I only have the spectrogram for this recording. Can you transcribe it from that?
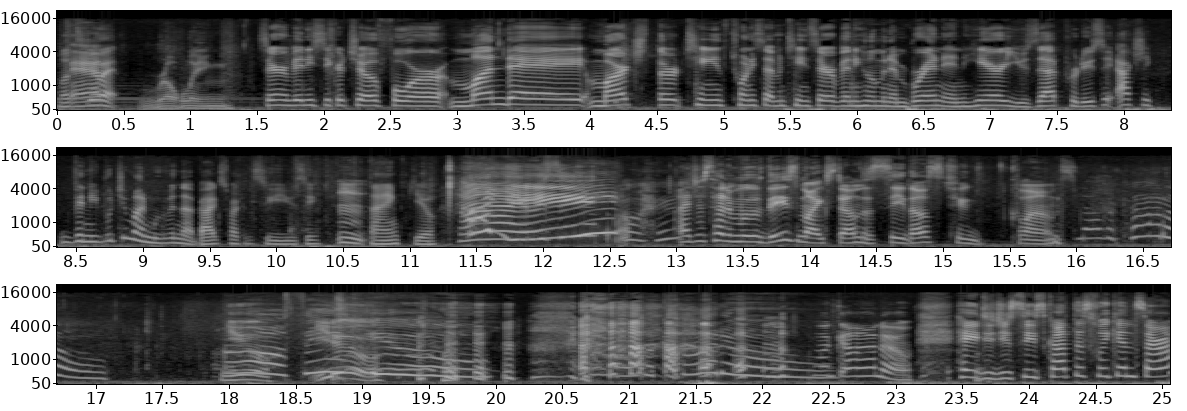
Let's do it. Rolling. Sarah and Vinny Secret Show for Monday, March 13th, 2017. Sarah, Vinny, Human, and Bryn in here. Uzette producing. Actually, Vinny, would you mind moving that bag so I can see you, Yuzi? Mm. Thank you. Hi. Oh, hey. I just had to move these mics down to see those two clowns. Avocado. You. Oh, thank you. you. Avocado. Hey, did you see Scott this weekend, Sarah?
